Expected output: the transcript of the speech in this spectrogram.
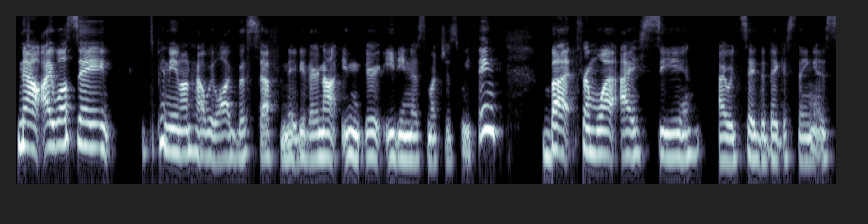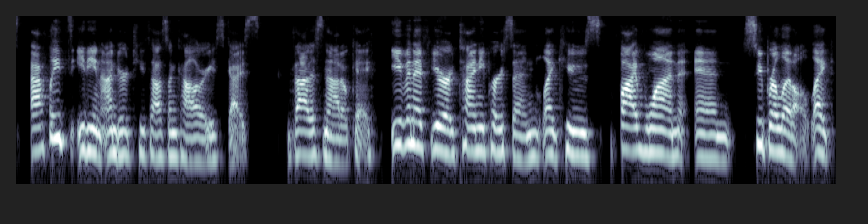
Now, I will say depending on how we log this stuff, maybe they're not eating, they're eating as much as we think. But from what I see, I would say the biggest thing is athletes eating under 2000 calories, guys. That is not okay. Even if you're a tiny person, like who's five one and super little, like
